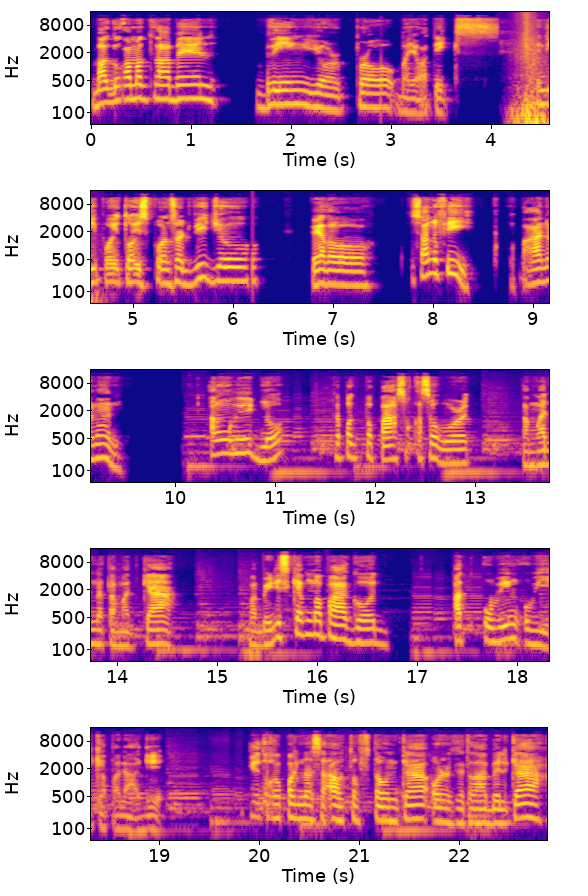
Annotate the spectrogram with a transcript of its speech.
Bago ka mag-travel, bring your probiotics. Hindi po ito sponsored video, pero Sanofi, baka naman. Ang weird no? Kapag papasok ka sa work, tamad na tamad ka. Mabilis kang mapagod at uwing-uwi ka palagi. Pero kapag nasa out of town ka or nagka-travel ka,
